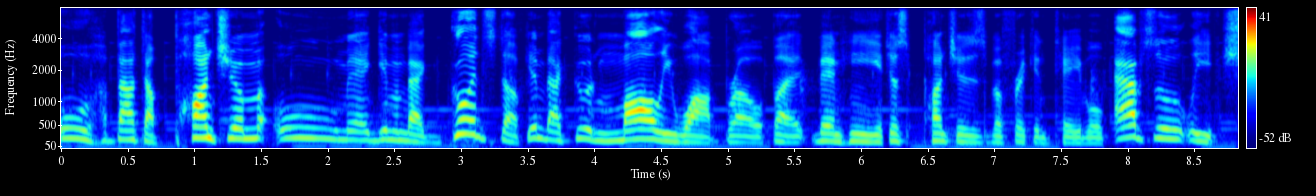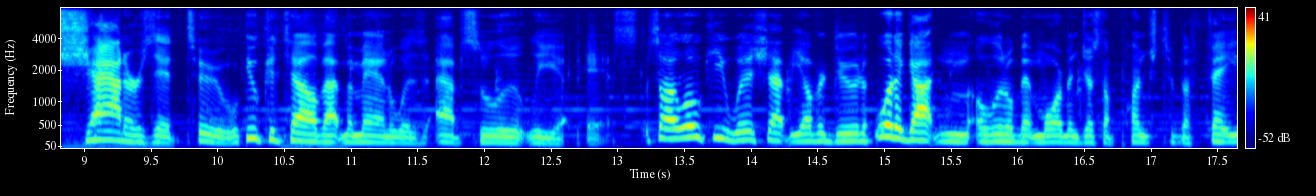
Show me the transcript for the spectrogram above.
Ooh, about to punch him. Ooh, man, give him back good stuff. Give him back good molly mollywop, bro. But then he just punches the freaking table. Absolutely shatters it, too. You could tell that my man was absolutely pissed. So I low-key wish that the other dude would have gotten a little bit more than just a punch to the face.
